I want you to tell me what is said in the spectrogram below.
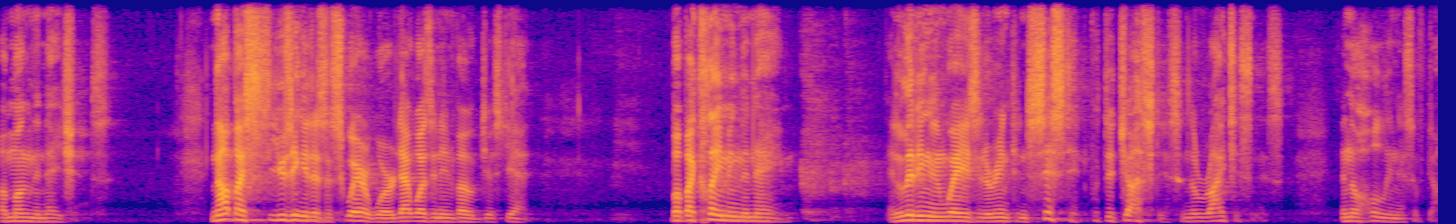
among the nations. Not by using it as a swear word, that wasn't in vogue just yet, but by claiming the name and living in ways that are inconsistent with the justice and the righteousness and the holiness of God.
